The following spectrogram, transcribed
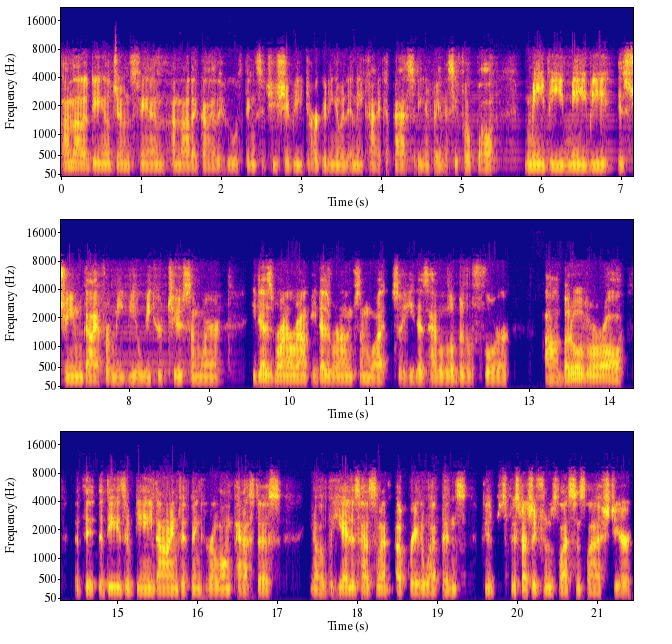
I'm not a Daniel Jones fan. I'm not a guy who thinks that you should be targeting him in any kind of capacity in fantasy football. Maybe, maybe his stream guy for maybe a week or two somewhere. He does run around. He does run on somewhat, so he does have a little bit of a floor. Uh, but overall, the, the days of Danny Dimes, I think, are long past us. You know, but he just has some upgraded weapons, especially from his lessons last year.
